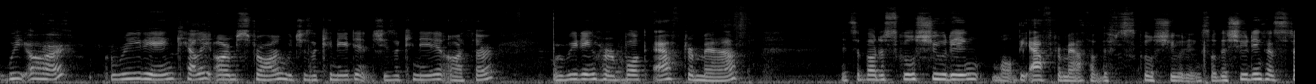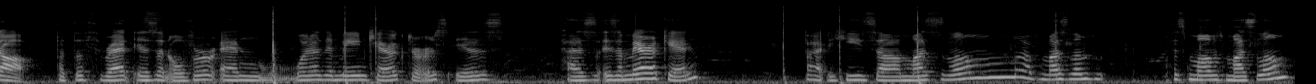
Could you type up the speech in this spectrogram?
We are reading Kelley Armstrong, which is a Canadian, she's a Canadian author. We're reading her book, Aftermath. It's about a school shooting, well, the aftermath of the school shooting. So the shooting has stopped, but the threat isn't over. And one of the main characters is has is American, but he's a Muslim, of Muslim, his mom's Muslim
